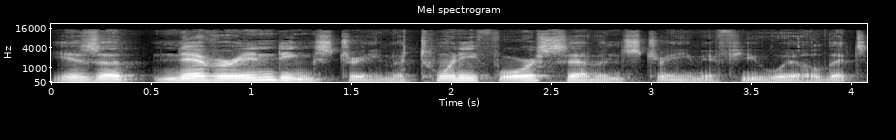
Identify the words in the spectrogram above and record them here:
is a never ending stream, a 24 7 stream, if you will, that's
